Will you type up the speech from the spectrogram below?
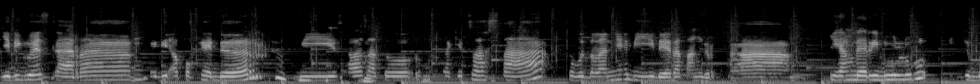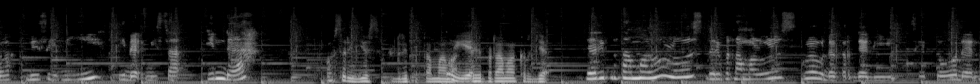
Jadi gue sekarang jadi apokeder di salah satu rumah sakit swasta, kebetulannya di daerah Tangerang. Yang dari dulu jebak di sini tidak bisa pindah Oh serius dari pertama Oh, iya. dari pertama kerja. dari pertama lulus dari pertama lulus gue udah kerja di situ dan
